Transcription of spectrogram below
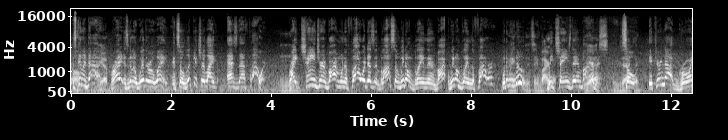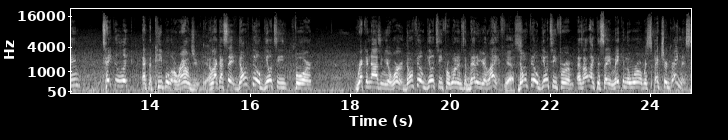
It's Oh, going to die, yep. right? It's going to wither away. And so look at your life as that flower. Mm. Right, change your environment. When the flower doesn't blossom, we don't blame the envi- We don't blame the flower. What do Right, we do? it's environment. We change the environment. Yes, exactly. So if you're not growing, take a look at the people around you. Yeah. And like I said, don't feel guilty for recognizing your worth. Don't feel guilty for wanting to better your life. Yes. Don't feel guilty for, as I like to say, making the world respect your greatness.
